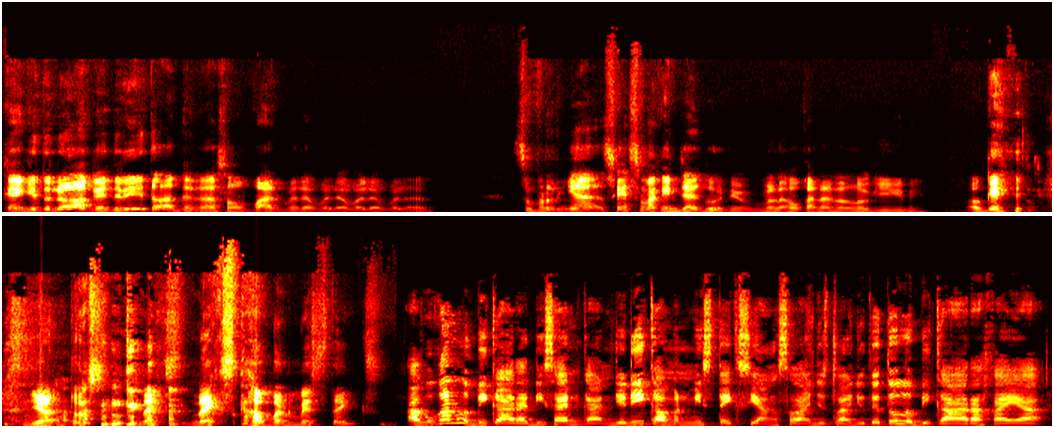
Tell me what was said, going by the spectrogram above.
Kayak gitu doang ya. Jadi itu agak gak sopan benar-benar benar-benar. Sepertinya saya semakin jago nih melakukan analogi ini. Oke, ya terus next next common mistakes. Aku kan lebih ke arah desain kan. Jadi common mistakes yang selanjut selanjutnya tuh lebih ke arah kayak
